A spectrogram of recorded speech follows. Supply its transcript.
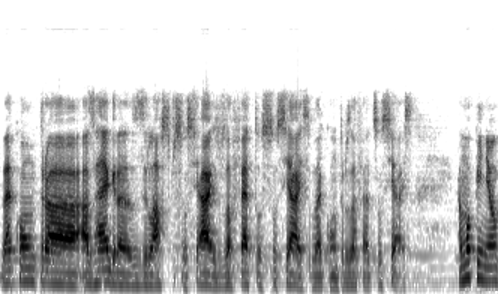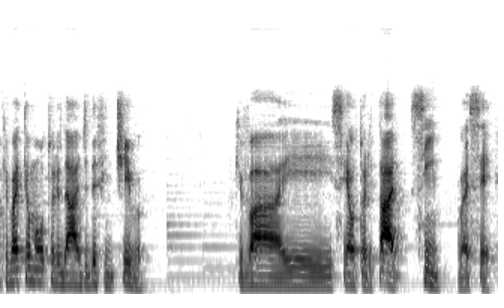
vai contra as regras e lastros sociais, os afetos sociais, vai contra os afetos sociais. É uma opinião que vai ter uma autoridade definitiva, que vai ser autoritária? Sim, vai ser.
